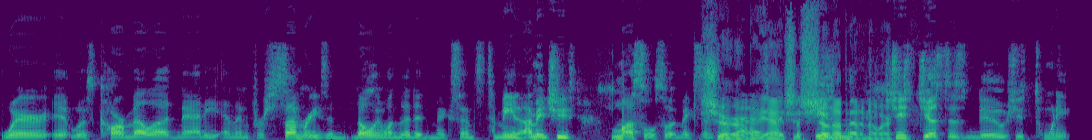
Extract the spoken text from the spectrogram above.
where it was Carmella, Natty, and then for some reason the only one that didn't make sense, Tamina. I mean, she's muscle, so it makes sense. Sure, but yeah, she but just showed up out of nowhere. She's just as new. She's twenty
